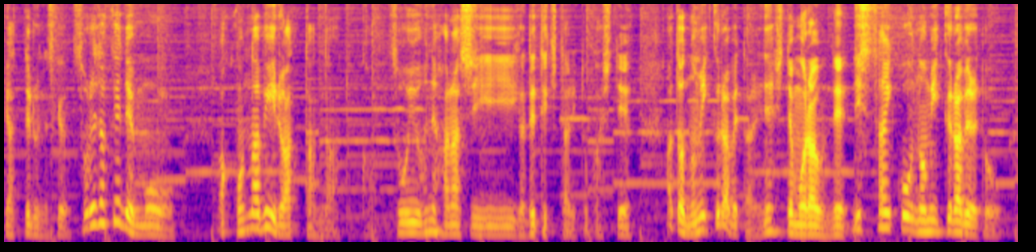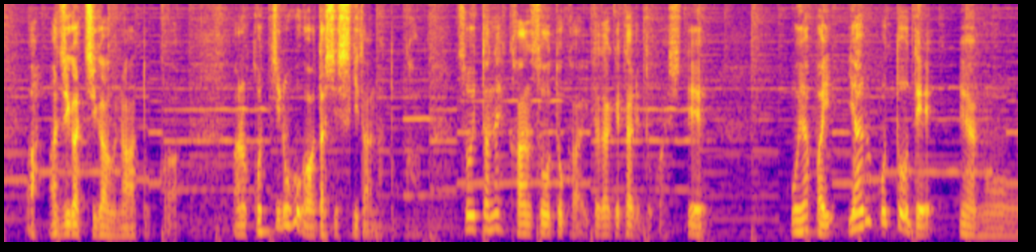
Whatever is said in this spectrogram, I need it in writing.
やってるんですけどそれだけでもあこんなビールあったんだとかそういうね話が出てきたりとかしてあとは飲み比べたりねしてもらうんで実際こう飲み比べるとあ味が違うなとかあのこっちの方が私好きだなとかそういったね感想とかいただけたりとかしてやっぱりやることであの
